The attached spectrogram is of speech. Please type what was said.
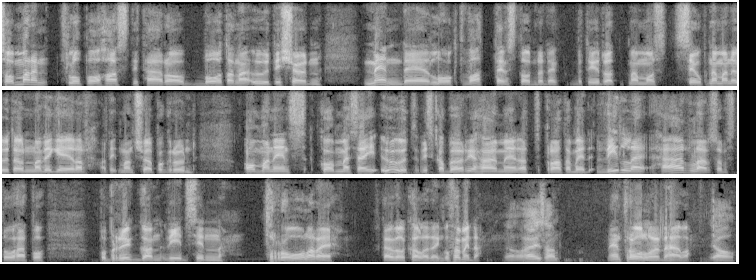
sommaren slog på hastigt här och båtarna ut i sjön. Men det är lågt vattenstånd och det betyder att man måste se upp när man är ute och navigerar, att inte man kör på grund. Om man ens kommer sig ut. Vi ska börja här med att prata med Ville Härlar som står här på, på bryggan vid sin trålare, ska jag väl kalla den. God förmiddag. Ja, hejsan. Det är en trålare det här va? Ja.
